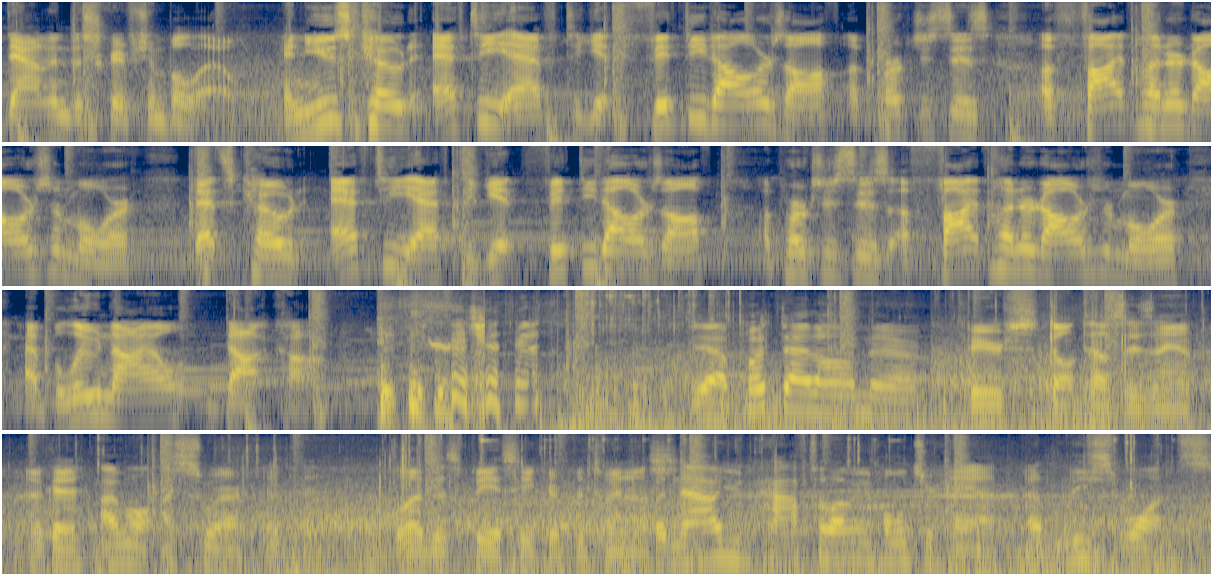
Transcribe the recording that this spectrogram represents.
down in the description below. And use code FTF to get $50 off of purchases of $500 or more. That's code FTF to get $50 off of purchases of $500 or more at BlueNile.com. Yeah, put that on there. Pierce, don't tell Suzanne, okay? I won't, I swear. Okay. Let this be a secret between us. But now you have to let me hold your hand at least once.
